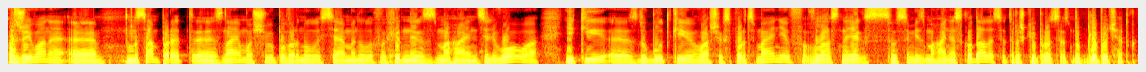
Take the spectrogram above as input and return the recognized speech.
Отже, Іване, е, насамперед е, знаємо, що ви повернулися минулих вихідних змагань зі Львова. Які е, здобутки ваших спортсменів, власне, як самі змагання складалися? Трошки про це для початку. порядку.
